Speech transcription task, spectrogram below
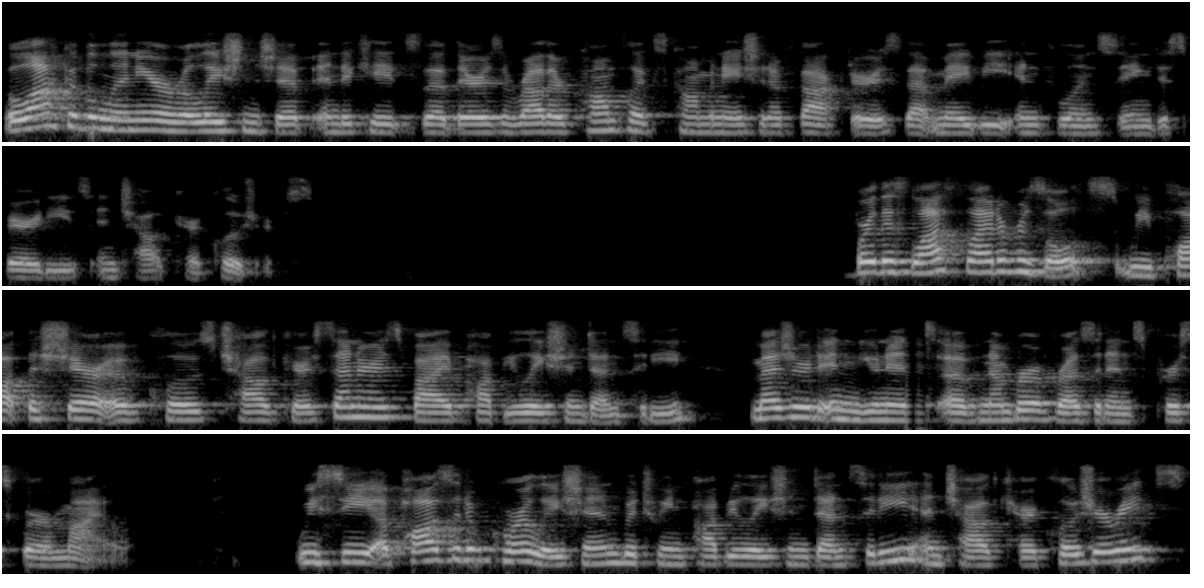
The lack of a linear relationship indicates that there is a rather complex combination of factors that may be influencing disparities in childcare closures. For this last slide of results, we plot the share of closed childcare centers by population density, measured in units of number of residents per square mile. We see a positive correlation between population density and childcare closure rates.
